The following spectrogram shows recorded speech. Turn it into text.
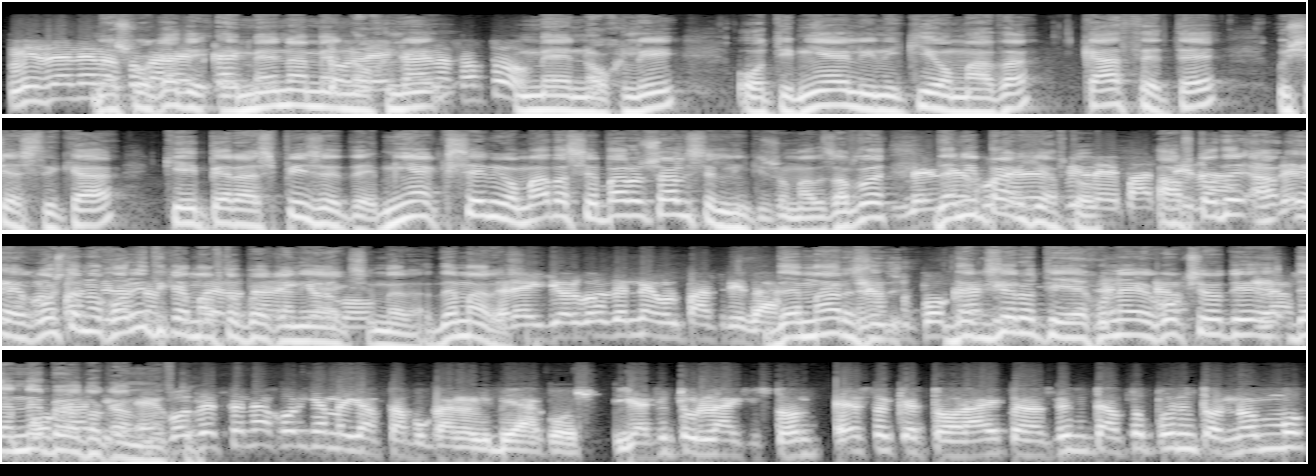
0-1 Να σου στο πω κάτι. Καραϊσκάκι. Εμένα με Το λέει ενοχλεί, κανένας αυτό. με ενοχλεί ότι μια ελληνική ομάδα κάθεται ουσιαστικά και υπερασπίζεται μια ξένη ομάδα σε βάρος άλλης ελληνικής ομάδας. Αυτό δεν, Δεν έχουν, υπάρχει ρε, αυτό. φίλε, πατρίδα. αυτό δεν, α, Δεν έχουν εγώ στενοχωρήθηκα πατρίδα με αυτό που τα έκανε η Γιώργο. ΑΕΚ σήμερα. Δεν μ' άρεσε. Ρε Γιώργο δεν έχουν πατρίδα. Δεν μ' άρεσε. Να σου πω Δεν κάτι. ξέρω τι έχουνε. Εγώ Να- ξέρω ότι να σου δεν πω έπρεπε να το κάτι. κάνουν Εγώ αυτό. δεν στεναχωριέμαι για αυτά που κάνει ο Ολυμπιακός. Γιατί τουλάχιστον έστω και τώρα υπερασπίζεται αυτό που είναι το νόμιμο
